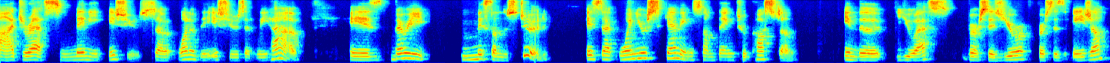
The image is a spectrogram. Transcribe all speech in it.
address many issues. So, one of the issues that we have is very misunderstood is that when you're scanning something to custom in the US versus Europe versus Asia,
